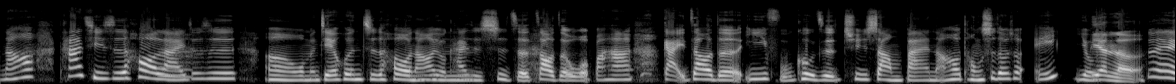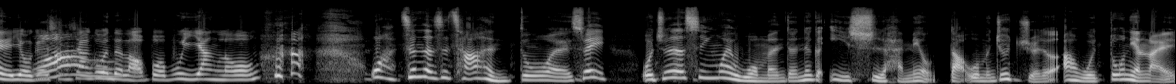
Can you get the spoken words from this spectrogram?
然后他其实后来就是，嗯，我们结婚之后，然后有开始试着照着我帮他改造的衣服、裤子去上班，然后同事都说：“哎，有变了。”对，有个形象顾问的老婆不一样喽。哇，真的是差很多诶，所以。我觉得是因为我们的那个意识还没有到，我们就觉得啊，我多年来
